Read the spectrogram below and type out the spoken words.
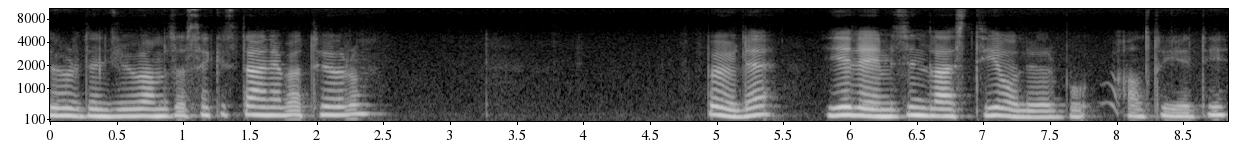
Dördüncü yuvamıza 8 tane batıyorum. Böyle yeleğimizin lastiği oluyor bu 6 7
